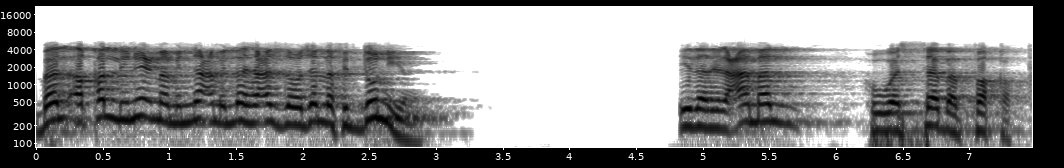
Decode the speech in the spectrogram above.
بل أقل نعمة من نعم الله عز وجل في الدنيا. إذن العمل هو السبب فقط.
